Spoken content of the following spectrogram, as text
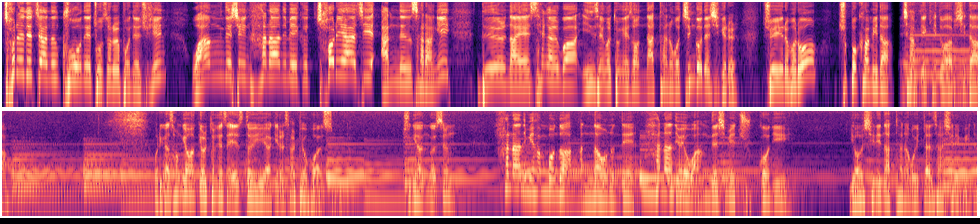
철회되지 않은 구원의 조서를 보내주신 왕 대신 하나님의 그 철회하지 않는 사랑이 늘 나의 생활과 인생을 통해서 나타나고 증거되시기를 주의 이름으로 축복합니다. 함께 기도합시다. 우리가 성경학교를 통해서 에스더의 이야기를 살펴보았습니다. 중요한 것은 하나님이 한 번도 안 나오는데 하나님의 왕 대심의 주권이 여실히 나타나고 있다는 사실입니다.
